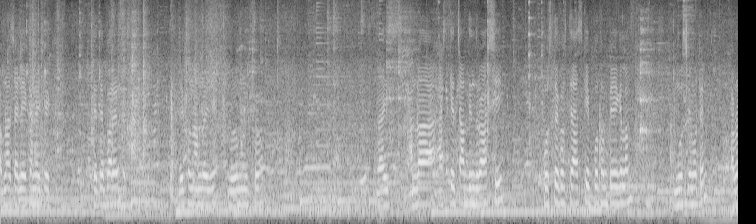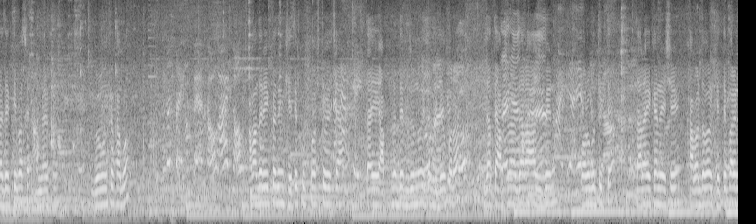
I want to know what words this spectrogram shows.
আপনারা চাইলে এখানে এসে খেতে পারেন। দেখুন আমরা এই যে গরু মাংস, রাইস, আমরা আজকে চার দিন ধরে আসছি। খুঁজতে খুঁজতে আজকে প্রথম পেয়ে গেলাম মুসলিম হোটেল। আপনারা দেখতে পাচ্ছেন, আমরা এখন গরু মাংস খাব। আমাদের এই কদিন খেতে খুব কষ্ট হয়েছে, তাই আপনাদের জন্য এটা ভিডিও করা, যাতে আপনারা যারা আসবেন পরবর্তীতে, তারা এখানে এসে খাবার দাবার খেতে পারেন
